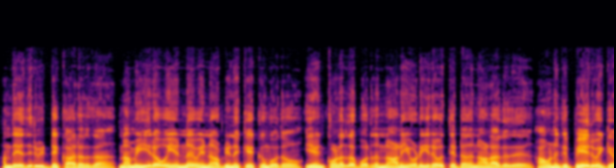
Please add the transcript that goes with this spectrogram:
அந்த எதிர் வீட்டுக்காரர் தான். நம்ம ஹீரோவும் என்ன வேணும் அப்படின்னு கேட்கும் போதும் என் குழந்தை போறது நாளையோட இருபத்தி எட்டாவது நாள் ஆகுது. அவனுக்கு பேர் வைக்க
